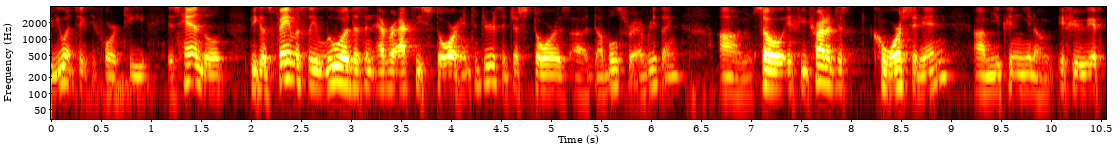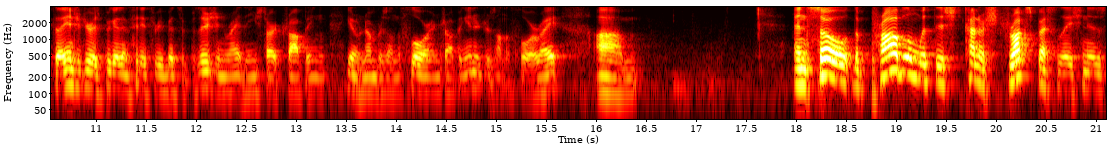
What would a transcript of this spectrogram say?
uint64t is handled, because famously Lua doesn't ever actually store integers, it just stores uh, doubles for everything. Um, so if you try to just coerce it in, um, you can, you know, if you if the integer is bigger than 53 bits of precision, right, then you start dropping, you know, numbers on the floor and dropping integers on the floor, right? Um, and so the problem with this kind of struct specialization is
